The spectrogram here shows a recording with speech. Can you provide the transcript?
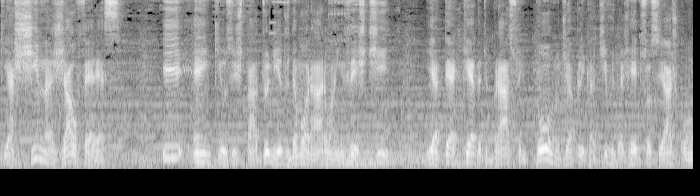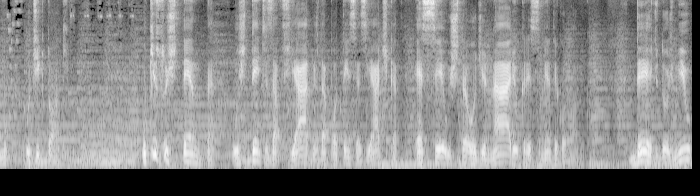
que a China já oferece e em que os Estados Unidos demoraram a investir e até a queda de braço em torno de aplicativos das redes sociais como o TikTok. O que sustenta os dentes afiados da potência asiática é seu extraordinário crescimento econômico. Desde 2000,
